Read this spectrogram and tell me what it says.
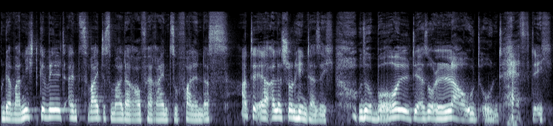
Und er war nicht gewillt, ein zweites Mal darauf hereinzufallen. Das hatte er alles schon hinter sich. Und so brüllte er so laut und heftig,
